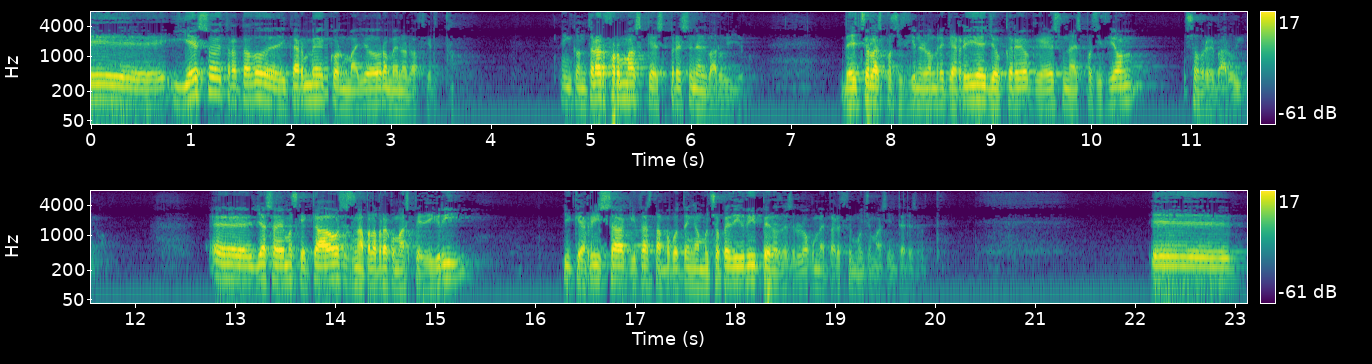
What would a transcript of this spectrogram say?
Eh, y eso he tratado de dedicarme con mayor o menor acierto. Encontrar formas que expresen el barullo. De hecho, la exposición El hombre que ríe yo creo que es una exposición sobre el barullo. Eh, ya sabemos que caos es una palabra con más pedigrí y que risa quizás tampoco tenga mucho pedigrí, pero desde luego me parece mucho más interesante. Eh,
